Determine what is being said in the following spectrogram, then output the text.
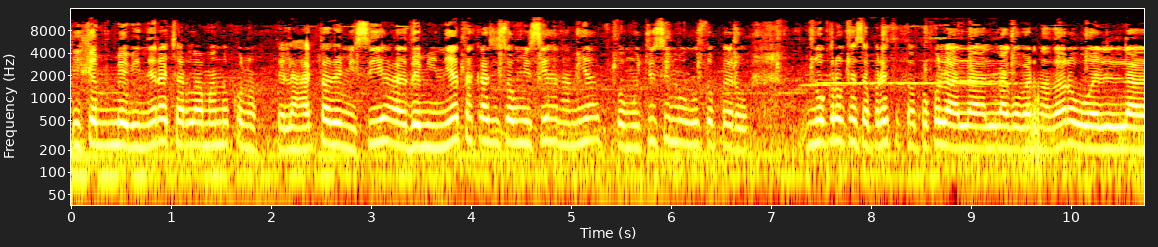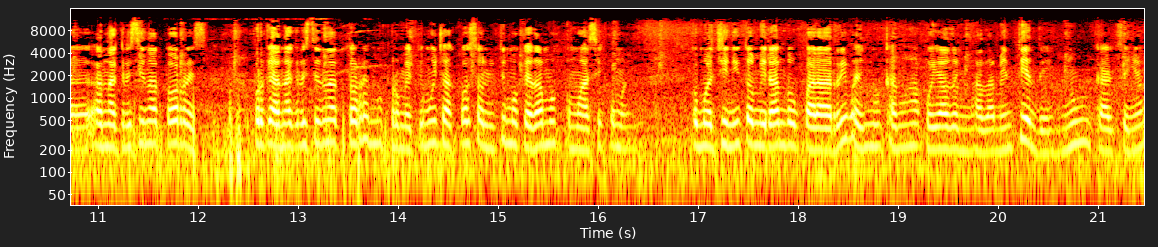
Y que me viniera a echar la mano con las actas de mis hijas, de mis nietas, casi son mis hijas, las mías, con muchísimo gusto, pero no creo que se preste tampoco la, la, gobernadora o el, la Ana Cristina Torres, porque Ana Cristina Torres nos prometió muchas cosas, el último quedamos como así como, como el chinito mirando para arriba y nunca nos ha apoyado en nada, ¿me entiende? Nunca, el señor,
